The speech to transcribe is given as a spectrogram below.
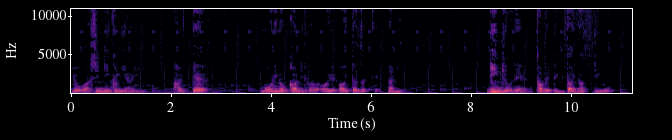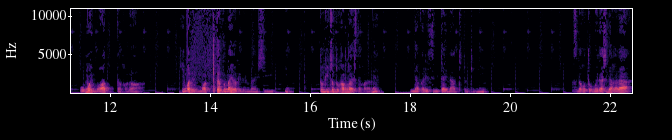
要は森林組合入って、森の管理とか、ああいった何？林業で食べてみたいなっていう思いもあったから、今でも全くないわけでもないし、一時ちょっと考えてたからね。田舎に住みたいなって時に、そんなこと思い出しながら、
